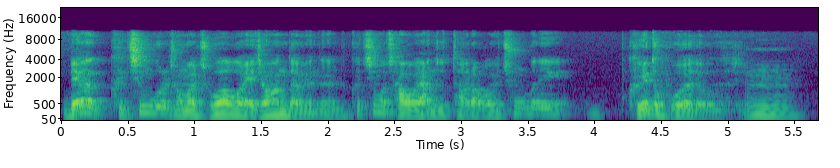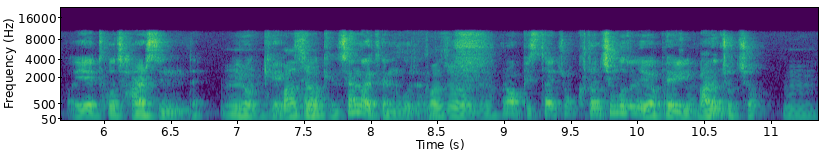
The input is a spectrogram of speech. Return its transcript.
내가 그 친구를 정말 좋아하고 애정한다면은 그 친구 작업이 안 좋다라고 하면 충분히 그게 더 보여야 되거든 사실. 음, 얘 더 잘할 수 있는데? 음, 이렇게 맞아. 생각이, 생각이 되는 거잖아. 맞아, 맞아. 거 비슷하게 좀 그런 친구들 옆에 많으면 좋죠. 음.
